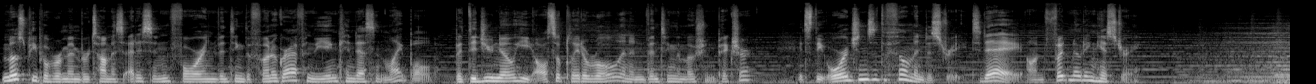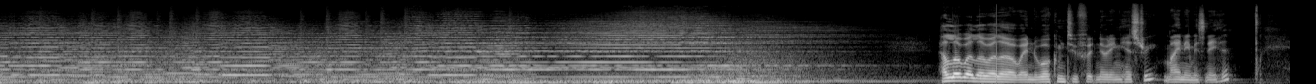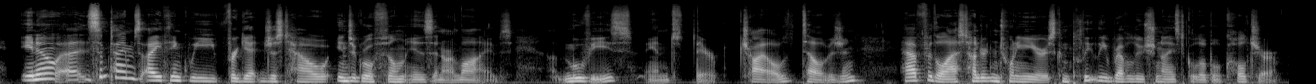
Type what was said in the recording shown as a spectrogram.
Most people remember Thomas Edison for inventing the phonograph and the incandescent light bulb, but did you know he also played a role in inventing the motion picture? It's the origins of the film industry, today on Footnoting History. Hello, hello, hello, and welcome to Footnoting History. My name is Nathan. You know, uh, sometimes I think we forget just how integral film is in our lives. Uh, movies, and their child, television, have for the last 120 years completely revolutionized global culture.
